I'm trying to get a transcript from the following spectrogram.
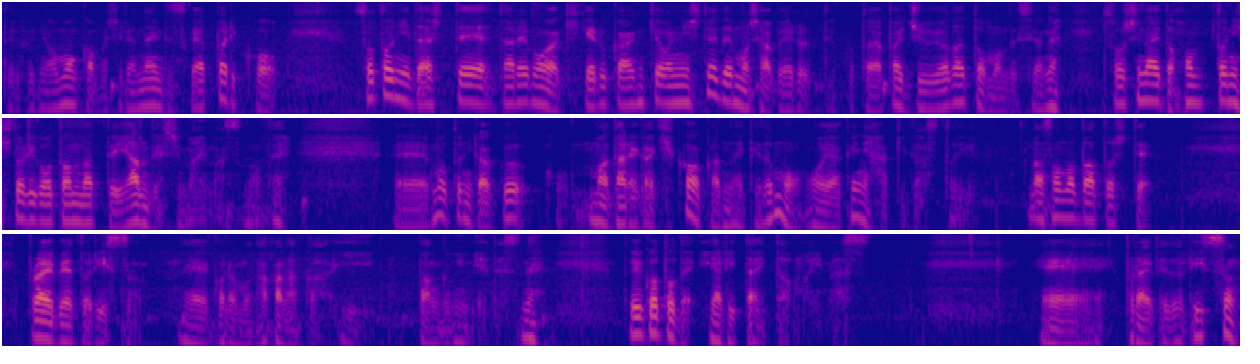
というふうに思うかもしれないんですがやっぱりこう外に出して誰もが聞ける環境にしてでも喋るっていうことはやっぱり重要だと思うんですよね。そうしないと本当に独り言になって病んでしまいますので、えー、もうとにかくまあ誰が聞くか分かんないけども公に吐き出すという、まあ、その場として Private Listen、えー、これもなかなかいい番組名ですね。ということでやりたいと思います、えー、 Private Listen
